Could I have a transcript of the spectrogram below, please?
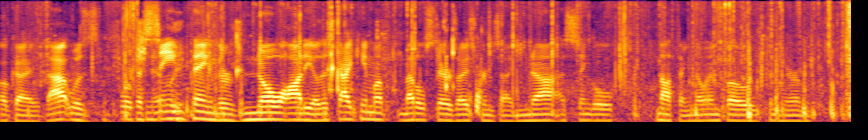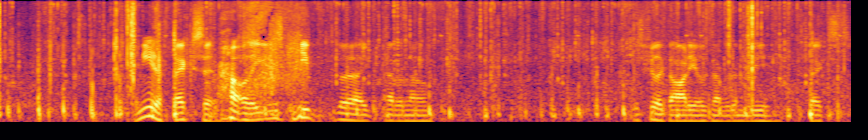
okay, that was the same thing. There's no audio. This guy came up metal stairs, ice cream side. Not a single, nothing. No info. Couldn't hear him. They need to fix it, bro. They just keep the, like, I don't know. just feel like the audio is never gonna be fixed.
